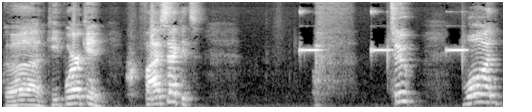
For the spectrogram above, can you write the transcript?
Good. Keep working. Five seconds. Two, one,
